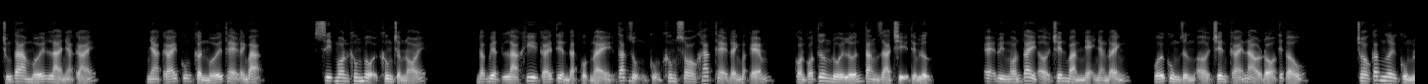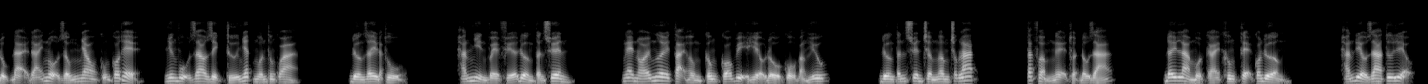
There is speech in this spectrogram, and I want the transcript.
chúng ta mới là nhà cái. Nhà cái cũng cần mới thẻ đánh bạc. Simon không vội không chầm nói. Đặc biệt là khi cái tiền đặt cuộc này tác dụng cũng không so khác thẻ đánh bạc kém, còn có tương đối lớn tăng giá trị tiềm lực. Edwin ngón tay ở trên bàn nhẹ nhàng đánh, cuối cùng dừng ở trên cái nào đó tiết tấu. Cho các ngươi cùng lục đại đãi ngộ giống nhau cũng có thể, nhưng vụ giao dịch thứ nhất muốn thông qua. Đường dây đặc thù. Hắn nhìn về phía đường tấn xuyên. Nghe nói ngươi tại hồng kông có vị hiệu đồ cổ bằng hưu đường tấn xuyên trầm ngâm chốc lát. Tác phẩm nghệ thuật đấu giá. Đây là một cái không tệ con đường. Hắn điều ra tư liệu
